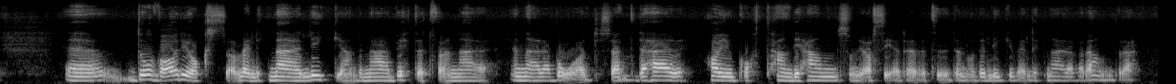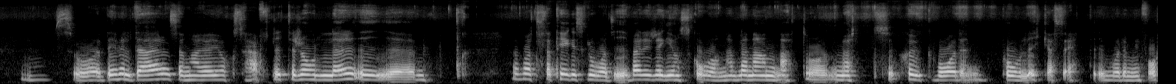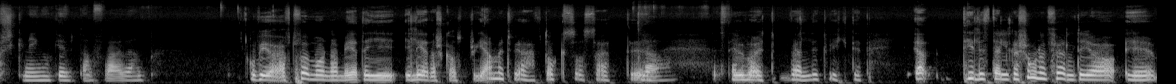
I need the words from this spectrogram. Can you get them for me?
eh, då var det också väldigt närliggande med arbetet för en, när, en nära vård. Så att det här har ju gått hand i hand som jag ser det över tiden och det ligger väldigt nära varandra. Mm. Så det är väl där. Och sen har jag ju också haft lite roller i eh, jag har varit strategisk rådgivare i Region Skåne bland annat och mött sjukvården på olika sätt i både min forskning och utanför den. Och vi har haft förmånen med dig i, ledarskapsprogrammet vi har haft också så att eh, ja, det, det har varit väldigt viktigt. Ja, Tillitsdelegationen följde jag eh,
